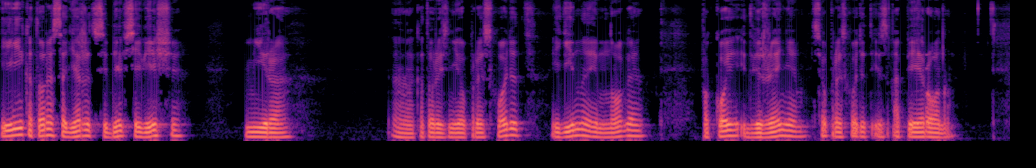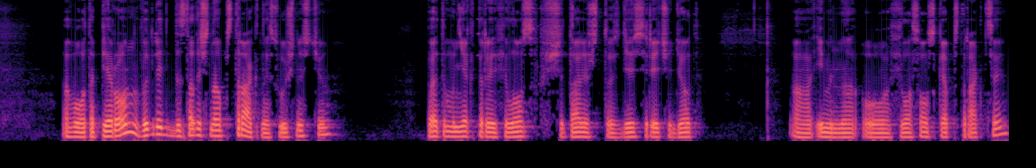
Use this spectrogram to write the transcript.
и которая содержит в себе все вещи мира, э, которые из нее происходят, единое и многое, покой и движение, все происходит из апейрона. Вот, апейрон выглядит достаточно абстрактной сущностью, Поэтому некоторые философы считали, что здесь речь идет а, именно о философской абстракции.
